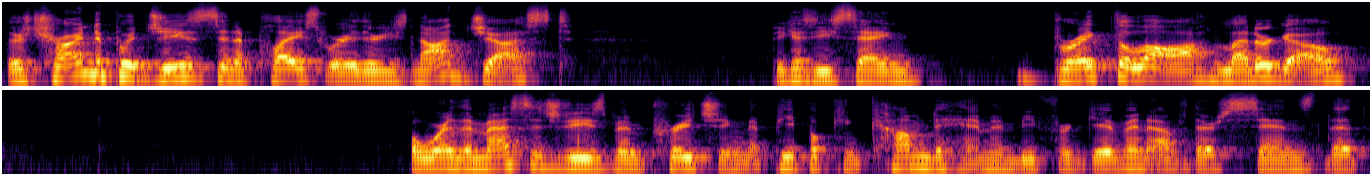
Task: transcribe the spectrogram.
they're trying to put Jesus in a place where either he's not just because he's saying, break the law, let her go, or where the message that he's been preaching that people can come to him and be forgiven of their sins that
